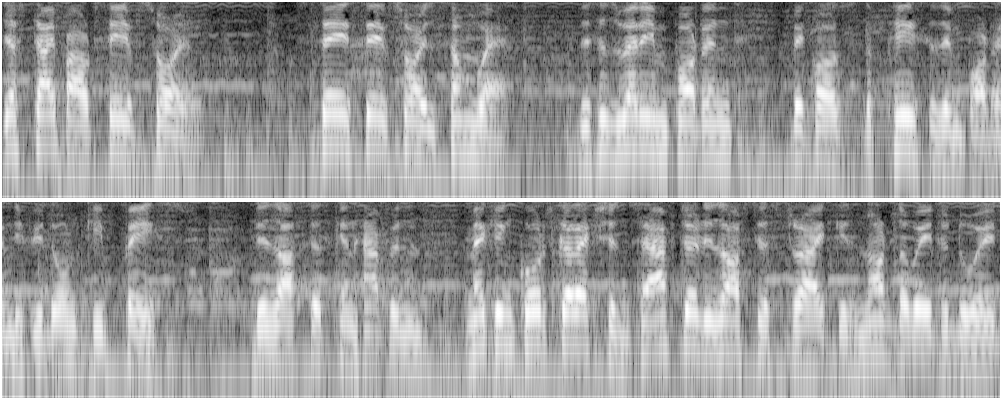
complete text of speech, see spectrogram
just type out save soil, say save soil somewhere. This is very important because the pace is important. If you don't keep pace, disasters can happen. Making course corrections after disaster strike is not the way to do it,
